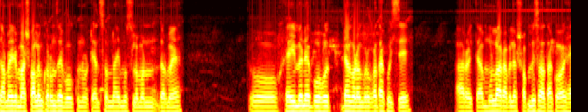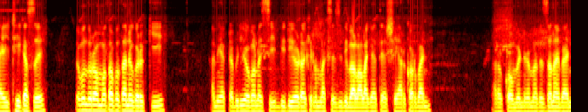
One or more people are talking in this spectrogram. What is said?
জানুয়ারি মাস পালন করুন যাইব কোনো টেনশন নাই মুসলমান ধর্মে। তো সেই মানে বহুত ডাঙর ডাঙর কথা কইছে। আর ওইটা মোল্লারা আবেলা সব মিশা থাকো হ্যাঁ ঠিক আছে। তো বন্ধুরা মতামত কি? আমি একটা ভিডিও বানাইছি, ভিডিওটা কিরম লাগছে যদি ভালো লাগে তে শেয়ার করবেন। আর কমেন্টের মধ্যে জানাইবেন।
